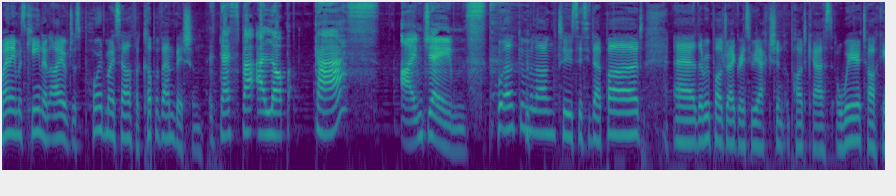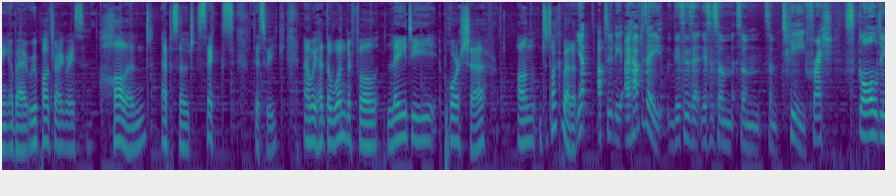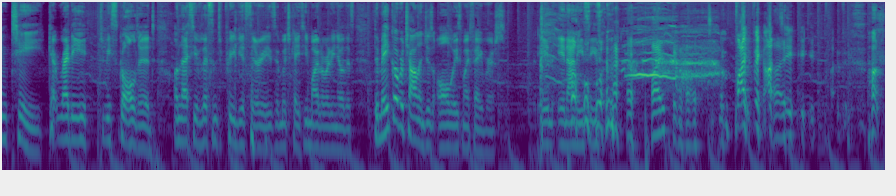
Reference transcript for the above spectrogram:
My name is Cian, and I have just poured myself a cup of ambition. Despa alop gas. I'm James. Welcome along to Sissy That Pod, uh, the RuPaul Drag Race reaction podcast. We're talking about RuPaul Drag Race Holland, episode six this week, and we had the wonderful Lady Portia on to talk about it. Yep, absolutely. I have to say this is a, this is some some some tea, fresh scalding tea. Get ready to be scalded, unless you've listened to previous series, in which case you might already know this. The makeover challenge is always my favorite in in any season. Piping hot. Piping hot tea. Piping hot.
